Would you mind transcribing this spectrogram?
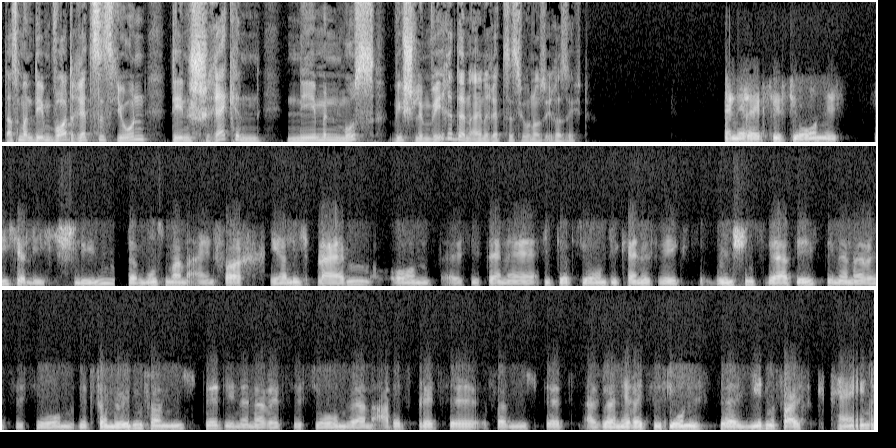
dass man dem Wort Rezession den Schrecken nehmen muss. Wie schlimm wäre denn eine Rezession aus Ihrer Sicht? Eine Rezession ist sicherlich schlimm. Da muss man einfach ehrlich bleiben und es ist eine Situation, die keineswegs wünschenswert ist. In einer Rezession wird Vermögen vernichtet, in einer Rezession werden Arbeitsplätze vernichtet. Also eine Rezession ist äh, jedenfalls keine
